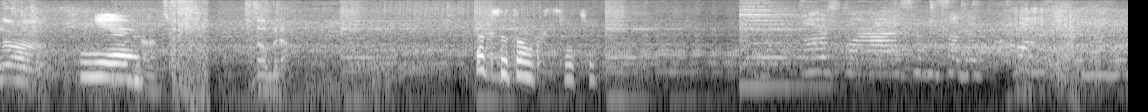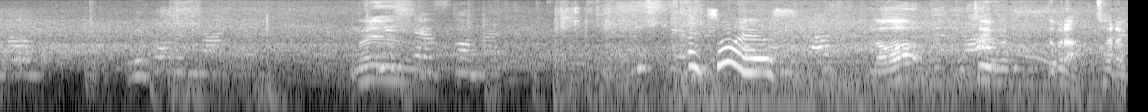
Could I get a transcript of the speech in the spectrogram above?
No, Nie. inaczej. Dobra. Jak se tam chcecie? To jest to, ja jestem sobie konek, który nagrywam. Nie powiem jak. No i. Piszcie w komentarzu. Ej, co jest? No, ty, dobra, Czarek.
